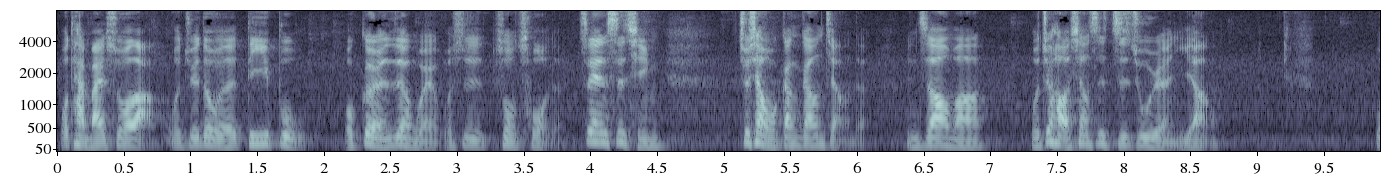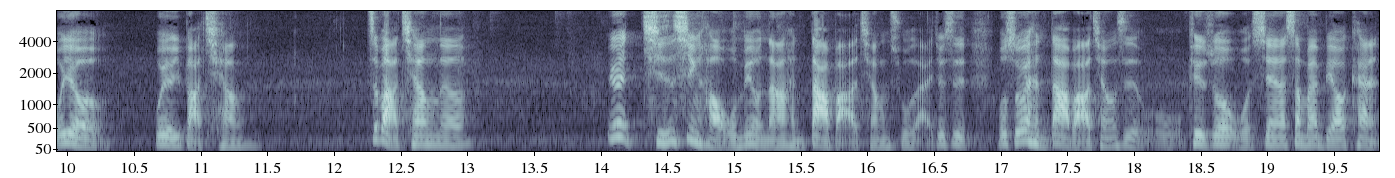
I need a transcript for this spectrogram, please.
我坦白说了，我觉得我的第一步，我个人认为我是做错的。这件事情就像我刚刚讲的。你知道吗？我就好像是蜘蛛人一样，我有我有一把枪，这把枪呢，因为其实幸好我没有拿很大把的枪出来，就是我所谓很大把的枪是我，譬如说我现在上班不要看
